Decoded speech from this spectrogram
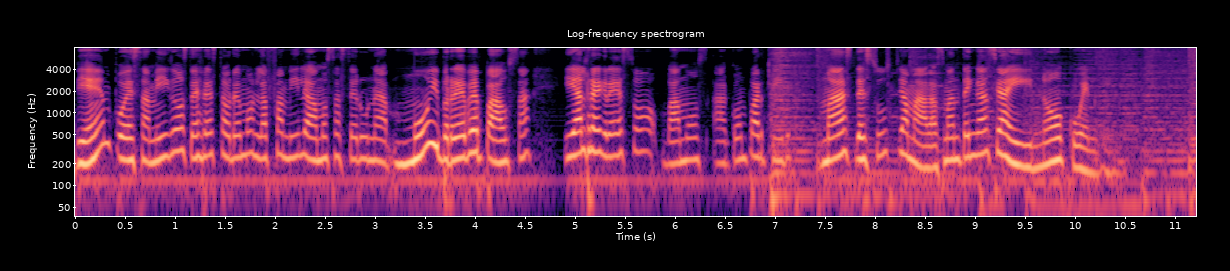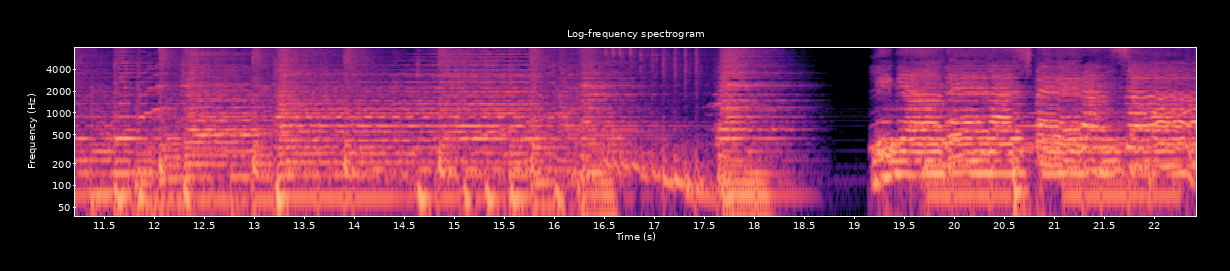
Bien, pues amigos de Restauremos la Familia, vamos a hacer una muy breve pausa y al regreso vamos a compartir más de sus llamadas. Manténganse ahí, no cuelguen. Línea de la esperanza,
